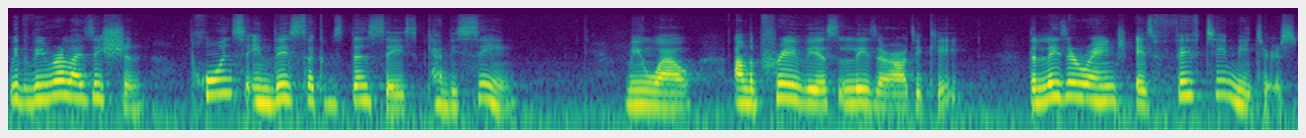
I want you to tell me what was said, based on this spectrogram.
with visualization, points in these circumstances can be seen. Meanwhile, on the previous laser RTK. The laser range is 50 meters.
